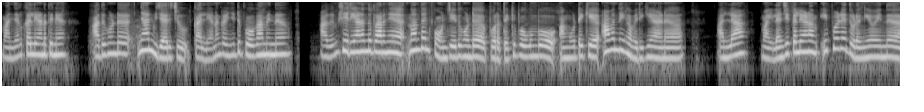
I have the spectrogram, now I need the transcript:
മഞ്ഞൾ കല്യാണത്തിന്. അതുകൊണ്ട് ഞാൻ വിചാരിച്ചു കല്യാണം കഴിഞ്ഞിട്ട് പോകാമെന്ന്. അതും ശരിയാണെന്ന് പറഞ്ഞ് നന്ദൻ ഫോൺ ചെയ്തുകൊണ്ട് പുറത്തേക്ക് പോകുമ്പോൾ അങ്ങോട്ടേക്ക് അവന്തിക വരികയാണ്. അല്ല മൈലാഞ്ചി കല്യാണം ഇപ്പോഴേ തുടങ്ങിയോ എന്ന്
